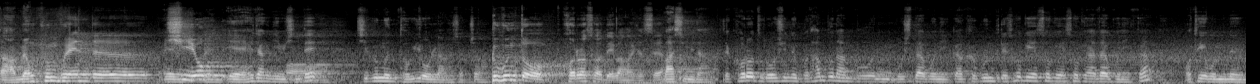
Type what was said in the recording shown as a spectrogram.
아, 명품 브랜드 예, CEO? 예, 회장님이신데 어. 지금은 더 위로 올라가셨죠. 그분 또 걸어서 내방하셨어요? 맞습니다. 이제 걸어 들어오시는 분 한 분 한분 모시다 보니까 그분들이 소개 소개 소개하다 보니까 어떻게 보면은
